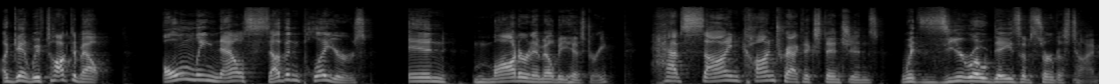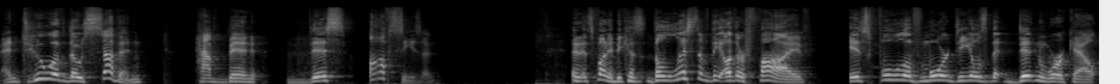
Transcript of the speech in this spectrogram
Again, we've talked about only now 7 players in modern MLB history have signed contract extensions with zero days of service time. And two of those seven have been this offseason. And it's funny because the list of the other five is full of more deals that didn't work out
